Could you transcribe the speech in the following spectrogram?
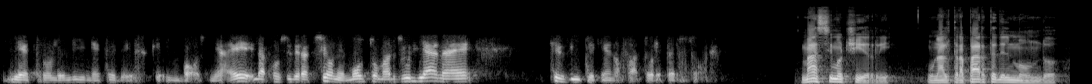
dietro le linee tedesche in Bosnia. E la considerazione molto marzulliana è che vite che hanno fatto le persone. Massimo Cirri, Un'altra parte del mondo,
